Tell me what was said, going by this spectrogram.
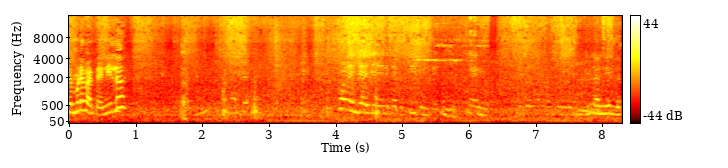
చెమ్మడే పడతాయి నీళ్ళు? నీళ్ళు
